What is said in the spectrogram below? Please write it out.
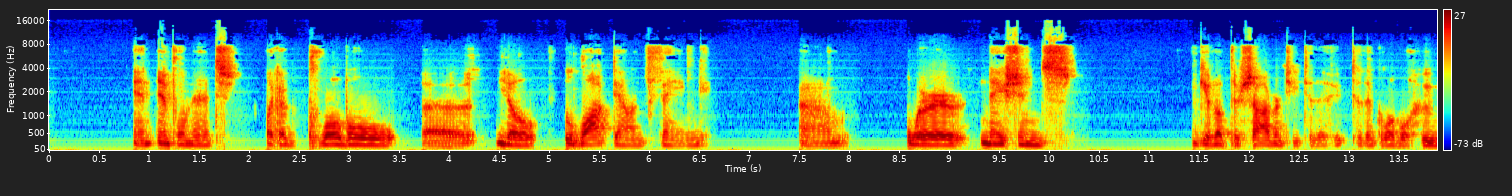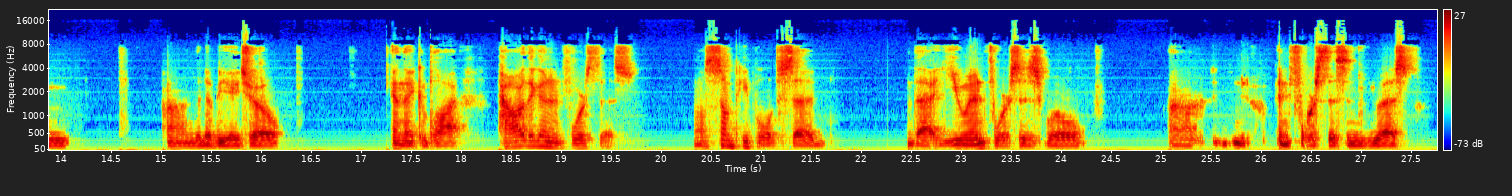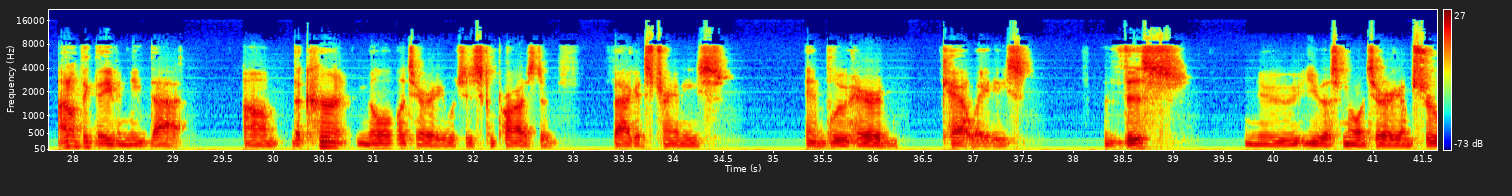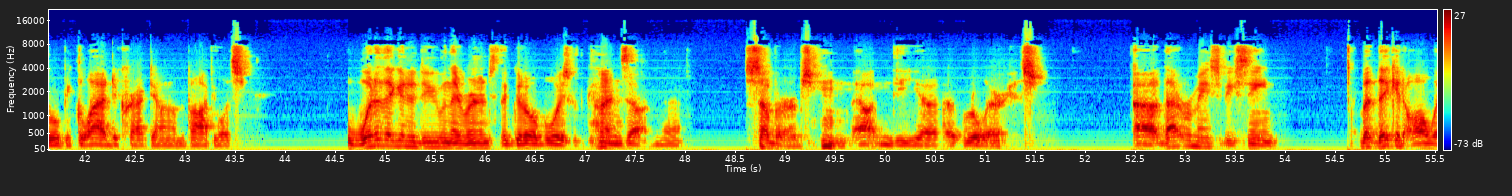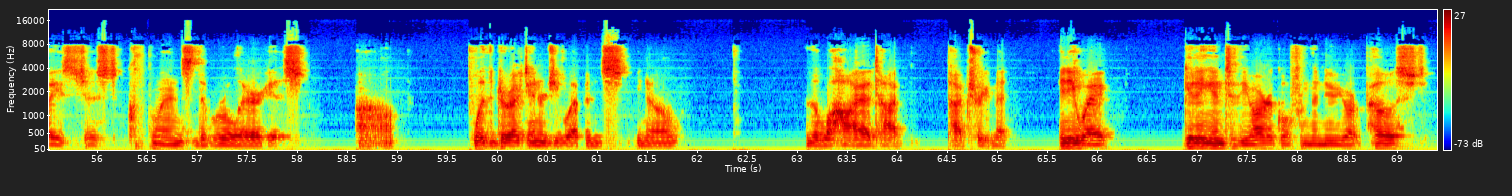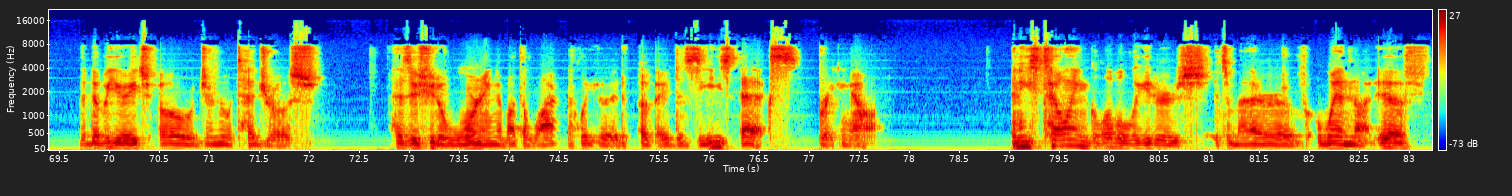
and implement like a global, uh, you know, lockdown thing, um, where nations give up their sovereignty to the to the global WHO, um, the WHO, and they comply. How are they going to enforce this? Well, some people have said that UN forces will uh, enforce this in the U.S. I don't think they even need that. Um, the current military, which is comprised of faggots, trannies, and blue-haired cat ladies, this new U.S. military, I'm sure, will be glad to crack down on the populace. What are they going to do when they run into the good old boys with guns out in the suburbs, hmm, out in the uh, rural areas? uh, that remains to be seen. But they could always just cleanse the rural areas uh, with direct energy weapons, you know, the Lahaina type type treatment. Anyway, getting into the article from the New York Post, the WHO General Tedros has issued a warning about the likelihood of a disease X breaking out. And he's telling global leaders it's a matter of when, not if,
